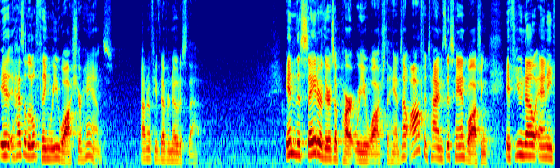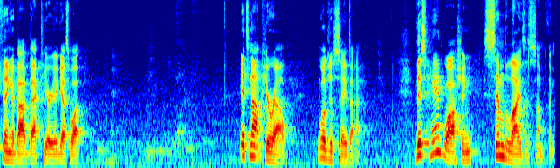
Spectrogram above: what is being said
it has a little thing where you wash your hands I don't know if you've ever noticed that. In the Seder, there's a part where you wash the hands. Now, oftentimes, this hand washing, if you know anything about bacteria, guess what? It's not Purell. We'll just say that. This hand washing symbolizes something.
